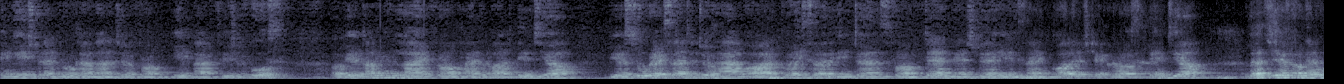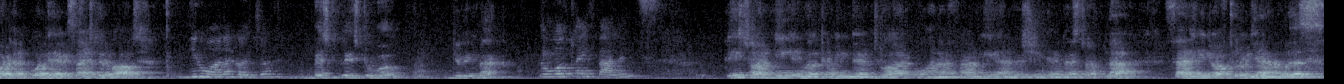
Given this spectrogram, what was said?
Engagement and Program Manager from APAC Futureforce. Uh, we are coming in live from Hyderabad, India. We are super excited to have our 27 interns from 10 engineering and design college across India. Let's hear from them what, what they're excited about. The Ohana culture, best place to work, giving back. the work-life balance, Please join me in welcoming them to our Ohana family and wishing them best of luck. Signing it off to Indianapolis.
